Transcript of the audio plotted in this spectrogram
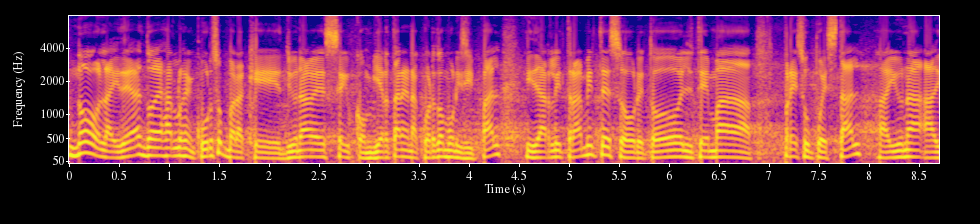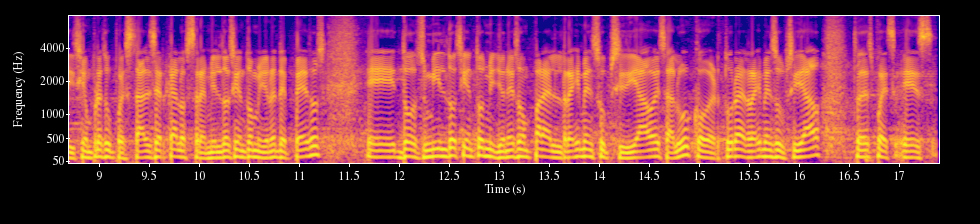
no, la idea es no dejarlos en curso para que de una vez se conviertan en acuerdo municipal y darle trámites, sobre todo el tema presupuestal. Hay una adición presupuestal cerca de los 3.200 millones de pesos. 2.200 eh, millones son para el régimen subsidiado de salud, cobertura del régimen subsidiado. Entonces, pues es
